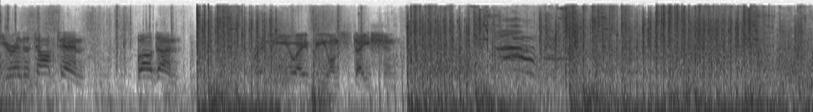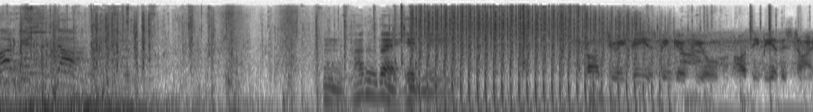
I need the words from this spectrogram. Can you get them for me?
You're in the top 10. Well done. Friendly UAV on station. Ah! Target down. Hmm, how does that hit me? Advanced UAV is bingo fuel. RTB at this time.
